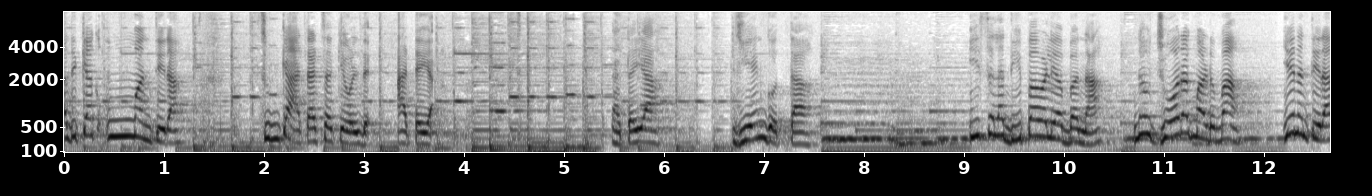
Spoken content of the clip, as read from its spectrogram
ಅದಕ್ಕೆ ಯಾಕೆ ಹ್ಮ್ ಅಂತೀರಾ? ಸುಮ್ಕೆ ಆಟ ಆಡ್ಸಕ್ಕೆ ಹೇಳ್ದೆ ಆಟಯ್ಯ. ತಾತಯ್ಯ, ಏನ್ ಗೊತ್ತಾ? ಈ ಸಲ ದೀಪಾವಳಿ ಹಬ್ಬನ ನಾವು ಜೋರಾಗಿ ಮಾಡುಮ? ಏನಂತೀರಾ?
